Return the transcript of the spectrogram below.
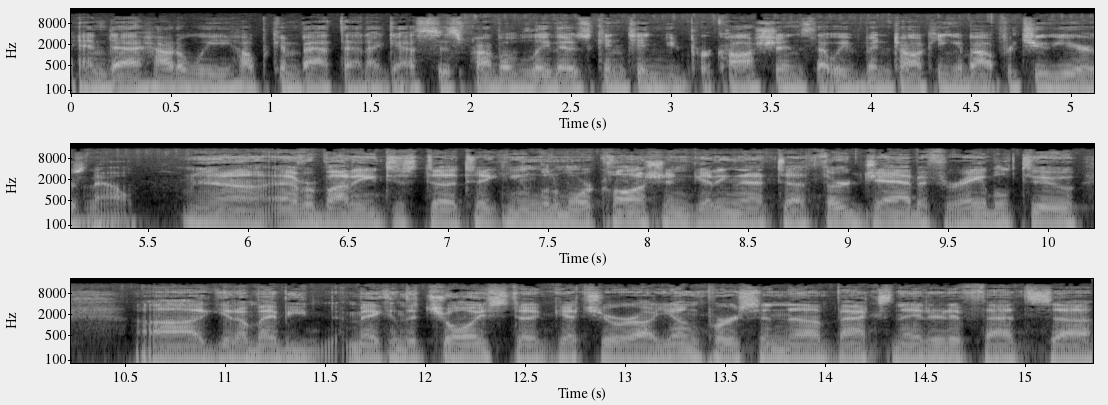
and uh, how do we help combat that? I guess is probably those continued precautions that we've been talking about for two years now. Yeah, everybody just uh, taking a little more caution, getting that uh, third jab if you're able to. Uh, you know, maybe making the choice to get your uh, young person uh, vaccinated if that's uh,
